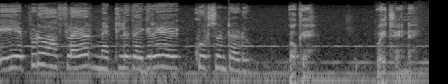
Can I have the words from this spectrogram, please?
ఎప్పుడు ఆ ఫ్లైఓవర్ మెట్ల దగ్గరే కూర్చుంటాడు. ఓకే. వెయిట్ చేయండి.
